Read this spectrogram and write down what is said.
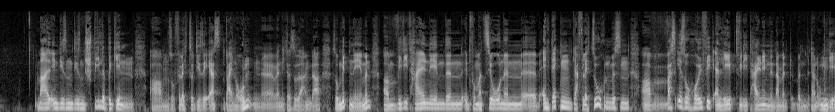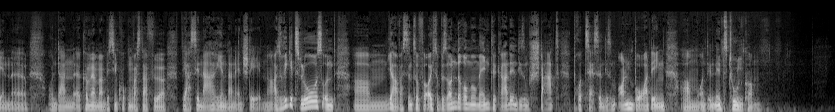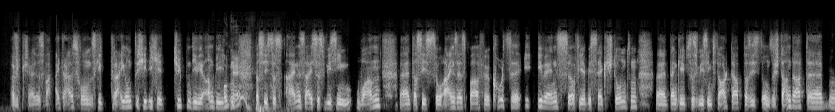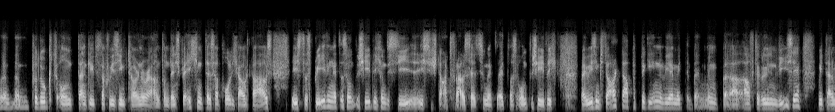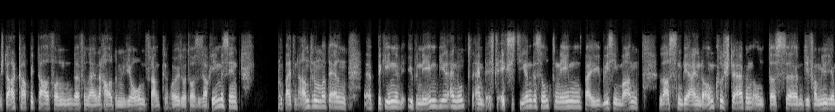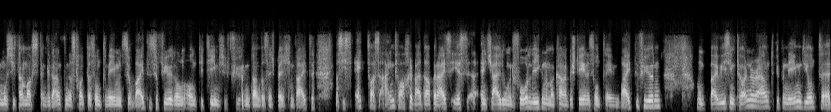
mal in diesen, diesen Spiele beginnen, ähm, so vielleicht so diese ersten beiden Runden, äh, wenn ich das so sagen darf, so mitnehmen, ähm, wie die Teilnehmenden Informationen äh, entdecken, ja vielleicht suchen müssen, äh, was ihr so häufig erlebt, wie die Teilnehmenden damit mit dann umgehen. Äh, und dann äh, können wir mal ein bisschen gucken, was da für ja, Szenarien dann entstehen. Ne? Also wie geht's los und ähm, ja, was sind so für euch so besondere Momente, gerade in diesem Startprozess, in diesem Onboarding, ähm, kommen und in, ins Tun kommen. Darf ich schnell das weiter ausholen? Es gibt drei unterschiedliche Typen, die wir anbieten. Okay. Das ist das einerseits das Visim One. Äh, das ist so einsetzbar für kurze Events, so vier bis sechs Stunden. Äh, dann gibt es das Visim Startup, das ist unser Standardprodukt. Äh, und dann gibt es noch Visim Turnaround. Und entsprechend, deshalb hole ich auch da aus, ist das Briefing etwas unterschiedlich und ist die, ist die Startvoraussetzung etwas unterschiedlich. Bei Visim Startup beginnen wir mit, auf der grünen Wiese mit einem einem Startkapital von, äh, von einer halben Million Franken, Euro was es auch immer sind. Und bei den anderen Modellen äh, beginnen, übernehmen wir ein, ein existierendes Unternehmen. Bei Visim One lassen wir einen Onkel sterben und das, äh, die Familie muss sich dann, macht sich dann Gedanken, das, das Unternehmen zu, weiterzuführen und, und die Teams führen dann das entsprechend weiter. Das ist etwas einfacher, weil da bereits erst äh, Entscheidungen vorliegen und man kann ein bestehendes Unternehmen weiterführen. Und bei Visim Turnaround übernehmen die,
